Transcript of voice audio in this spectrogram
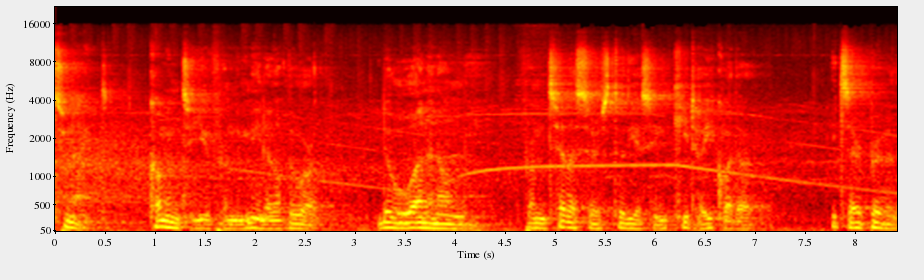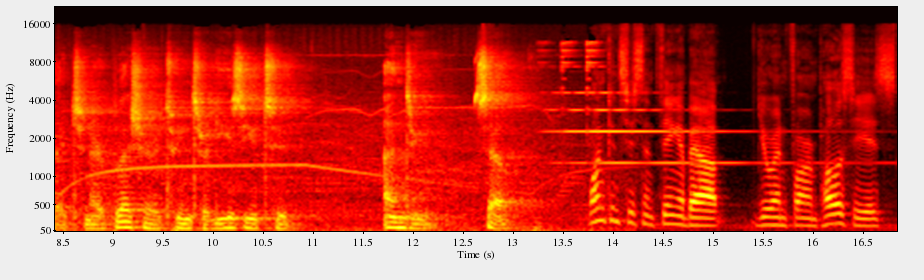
Tonight, coming to you from the middle of the world, the one and only, from Telesur Studios in Quito, Ecuador, it's our privilege and our pleasure to introduce you to Andrew Self. One consistent thing about UN foreign policy is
